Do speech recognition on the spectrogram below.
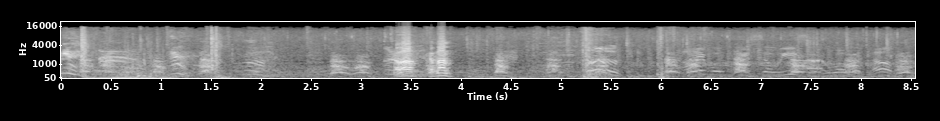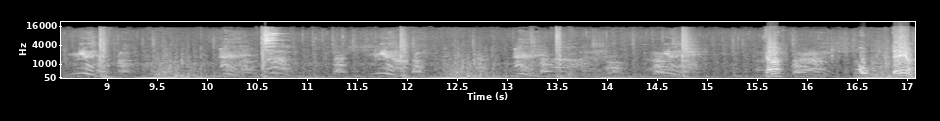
Come on, come on. I won't be so easy to overcome. Come on. Oh, damn.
